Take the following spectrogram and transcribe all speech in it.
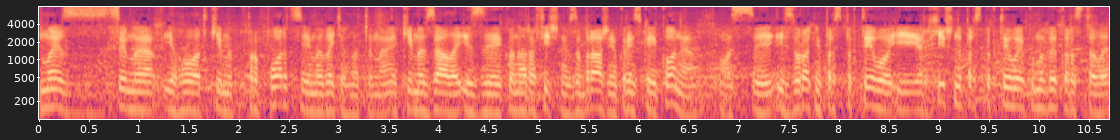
Ми з цими його такими пропорціями витягнутими, які ми взяли із іконографічних зображень української ікони, ось і зворотню перспективу, і ієрархічну перспективу, яку ми використали,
